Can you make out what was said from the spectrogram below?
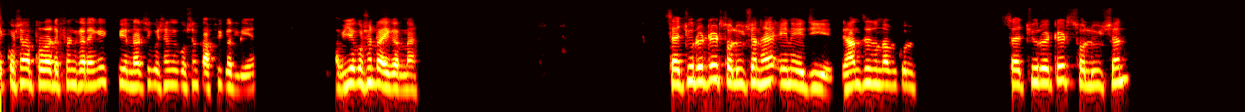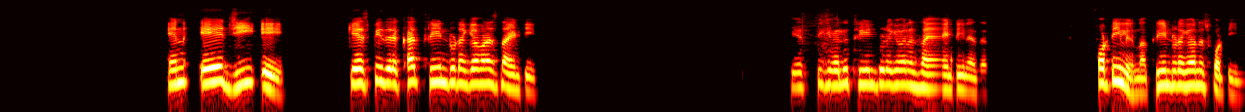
एक क्वेश्चन आप थोड़ा डिफरेंट करेंगे क्योंकि नर्सिंग क्वेश्चन के क्वेश्चन काफी कर लिए अब ये क्वेश्चन ट्राई करना है सेचुरेटेड सॉल्यूशन है इन एजीए ध्यान से सुना बिल्कुल सेचुरेटेड सॉल्यूशन इन ए ए जी के एस पी दे रखा है three into ten minus nineteen K S P की value three into ten minus nineteen है सर फोर्टीन लिखना three into ten minus fourteen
